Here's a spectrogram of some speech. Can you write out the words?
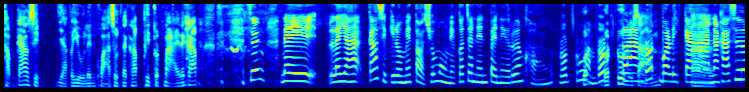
ขับ 90 อย่าไปอยู่เลนขวาสุดนะครับ ผิดกฎหมายนะครับ ซึ่งในระยะ 90 กิโลเมตรต่อชั่วโมงเนี่ยก็จะเน้นไปในเรื่องของรถร่วม รถรถร่วมกโดลายงสารรถบริการอ่านนะคะ ซึ่ง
